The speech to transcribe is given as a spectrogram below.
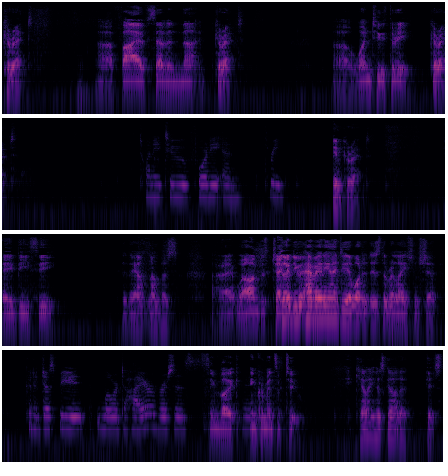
Correct. Uh, five, seven, nine. Correct. Uh, one, two, three. Correct. 22, 40, and 3. Incorrect. A, B, C. They aren't numbers. All right. Well, I'm just checking. So do you have any idea what it is the relationship? Could it just be lower to higher versus. Seemed like increments of two. Kelly has got it. It's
